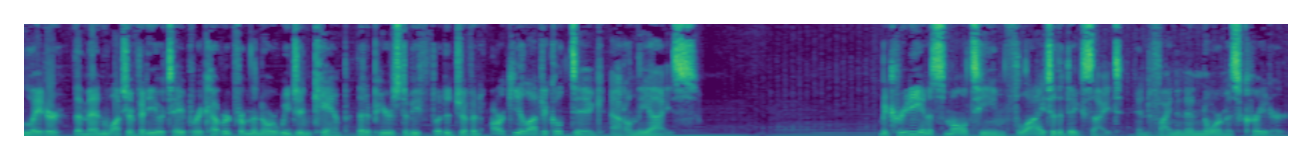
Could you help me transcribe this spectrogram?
Later, the men watch a videotape recovered from the Norwegian camp that appears to be footage of an archaeological dig out on the ice. MacReady and a small team fly to the dig site and find an enormous crater.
